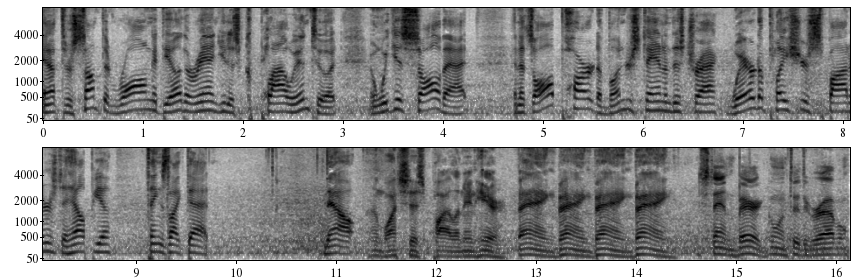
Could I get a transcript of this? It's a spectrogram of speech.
And if there's something wrong at the other end, you just plow into it. And we just saw that. And it's all part of understanding this track, where to place your spotters to help you, things like that. Now, and watch this piling in here. Bang, bang, bang, bang. Stan Barrett going through the gravel.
